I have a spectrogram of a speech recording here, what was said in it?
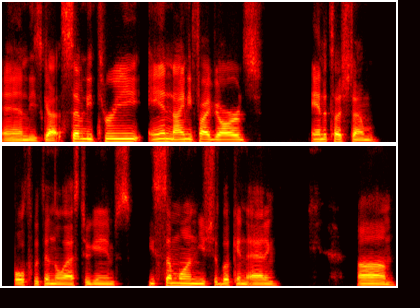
And he's got 73 and 95 yards and a touchdown, both within the last two games. He's someone you should look into adding. Um,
